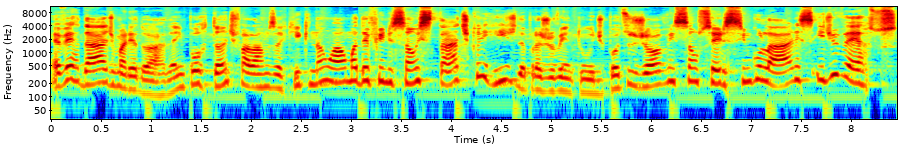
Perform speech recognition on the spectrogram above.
É verdade, Maria Eduarda. É importante falarmos aqui que não há uma definição estática e rígida para a juventude, pois os jovens são seres singulares e diversos.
